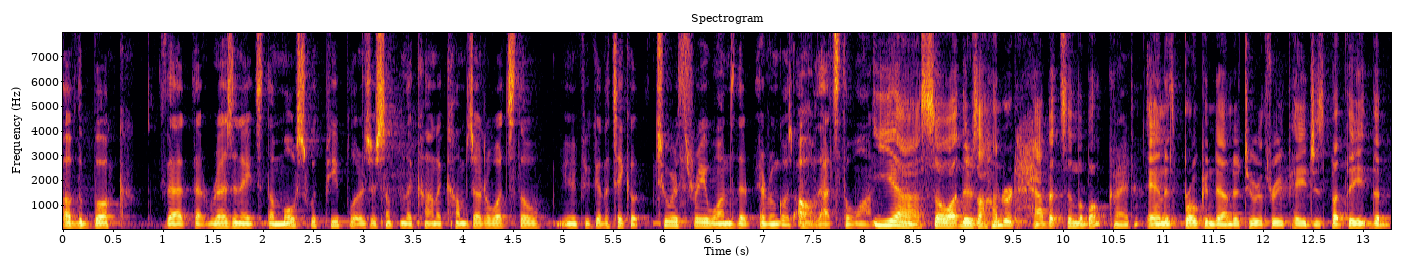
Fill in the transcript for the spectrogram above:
of the book that, that resonates the most with people, or is there something that kind of comes out, or what's the you know, if you're going to take out two or three ones that everyone goes, oh, that's the one. yeah so uh, there's a hundred habits in the book Right. and it's broken down to two or three pages but the the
